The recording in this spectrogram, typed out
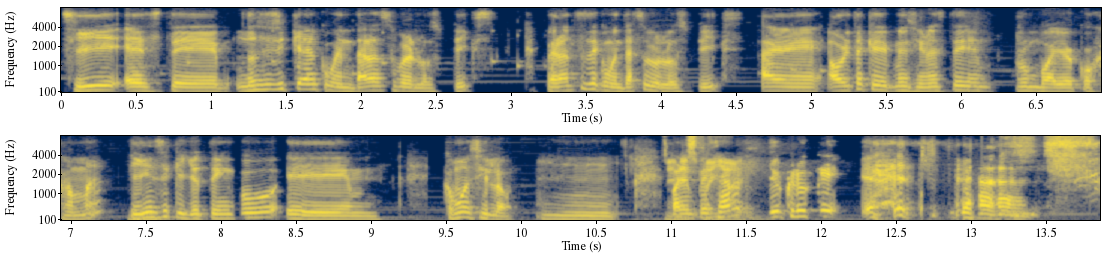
Sí, este, no sé si quieran comentar sobre los picks. Pero antes de comentar sobre los picks, eh, ahorita que mencionaste rumbo a Yokohama, fíjense que yo tengo, eh, ¿cómo decirlo? Mm, para empezar, yo creo que...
